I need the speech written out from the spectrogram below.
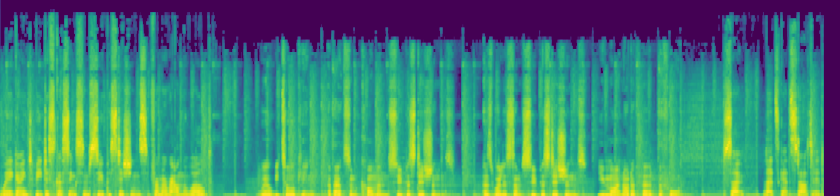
we're going to be discussing some superstitions from around the world. We'll be talking about some common superstitions, as well as some superstitions you might not have heard before. So, let's get started.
